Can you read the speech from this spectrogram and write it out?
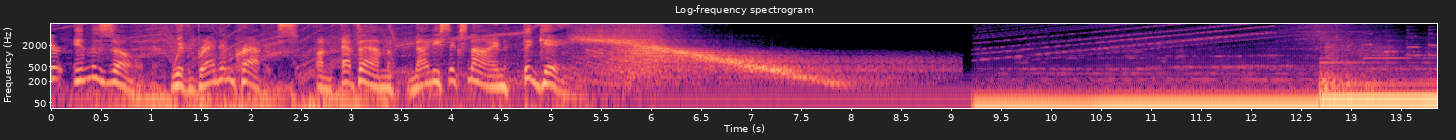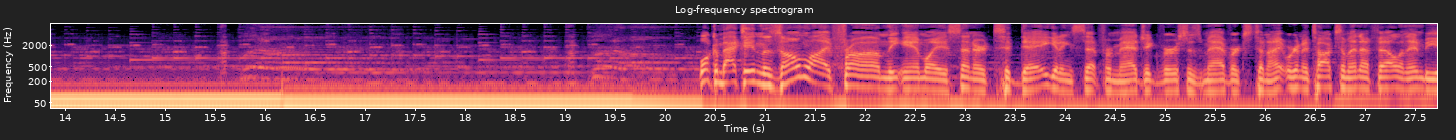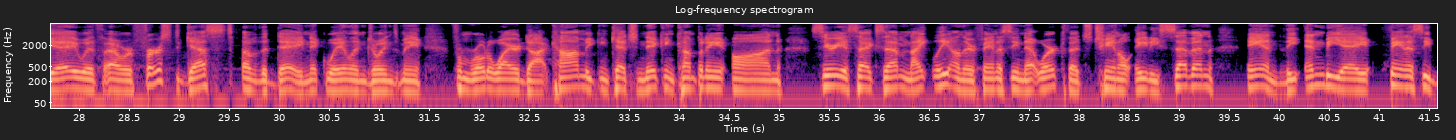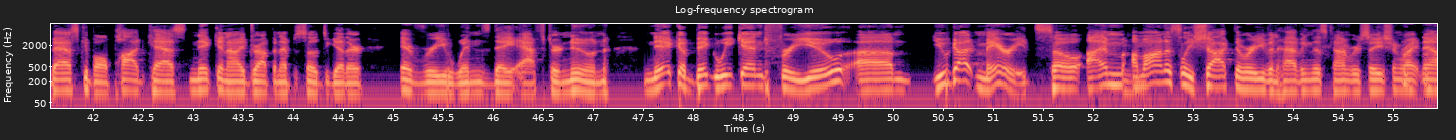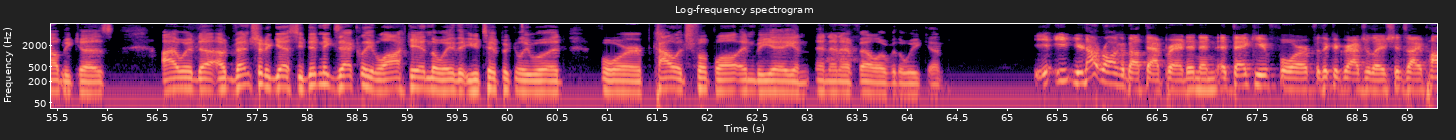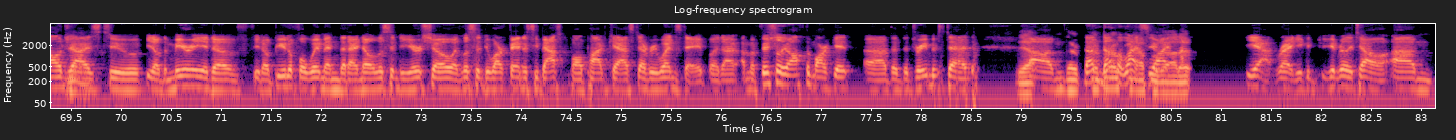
You're in the zone with Brandon Kravitz on FM 96.9 The Game. Welcome back to In the Zone live from the Amway Center today, getting set for Magic versus Mavericks tonight. We're going to talk some NFL and NBA with our first guest of the day. Nick Whalen joins me from rotowire.com. You can catch Nick and company on SiriusXM nightly on their fantasy network. That's channel 87 and the NBA fantasy basketball podcast. Nick and I drop an episode together every Wednesday afternoon. Nick, a big weekend for you. Um, you got married, so I'm I'm honestly shocked that we're even having this conversation right now because I would uh, I would venture to guess you didn't exactly lock in the way that you typically would for college football, NBA, and, and NFL over the weekend. You're not wrong about that, Brandon, and, thank you for for the congratulations. I apologize to you know the myriad of you know beautiful women that I know listen to your show and listen to our fantasy basketball podcast every Wednesday. But I, am officially off the market. Uh, the, the dream is dead. Yeah, um, they're, they're nonetheless, you know, I, yeah, right. You could you could really tell. Um,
